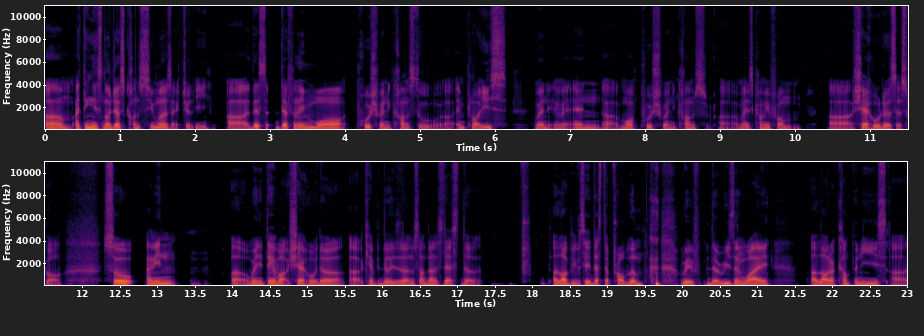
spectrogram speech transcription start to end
um, I think it's not just consumers actually. Uh, there's definitely more push when it comes to uh, employees when and uh, more push when it comes uh, when it's coming from uh, shareholders as well. So I mean, uh, when you think about shareholder uh, capitalism, sometimes that's the a lot of people say that's the problem with the reason why a lot of companies uh,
